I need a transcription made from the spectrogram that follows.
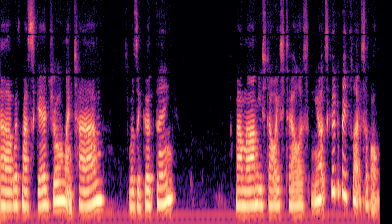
uh, with my schedule and time was a good thing. My mom used to always tell us, you know, it's good to be flexible.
